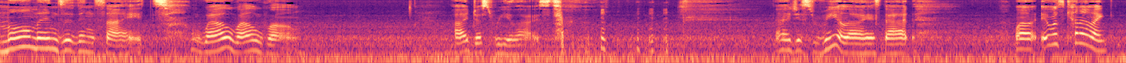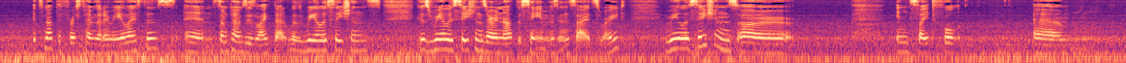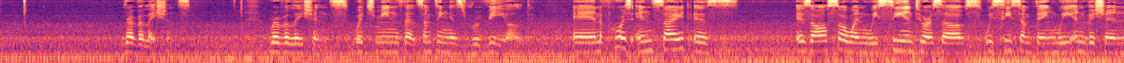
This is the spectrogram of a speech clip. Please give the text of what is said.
Moments of insight. Well, well, well. I just realized. I just realized that. Well, it was kind of like. It's not the first time that I realized this, and sometimes it's like that with realizations, because realizations are not the same as insights, right? Realizations are insightful um, revelations. Revelations, which means that something is revealed. And of course, insight is is also when we see into ourselves, we see something, we envision,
